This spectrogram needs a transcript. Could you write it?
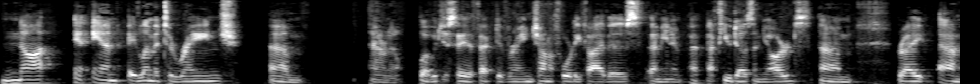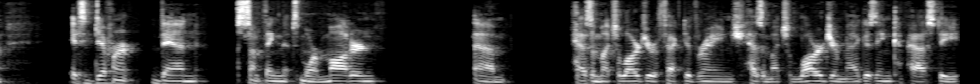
not and a limited range um, I don't know what would you say effective range on a 45 is. I mean, a, a few dozen yards, um, right? Um, it's different than something that's more modern, um, has a much larger effective range, has a much larger magazine capacity,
